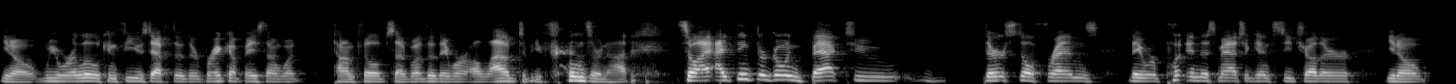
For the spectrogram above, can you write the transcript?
You know, we were a little confused after their breakup based on what Tom Phillips said, whether they were allowed to be friends or not. So I, I think they're going back to they're still friends. They were put in this match against each other you know,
